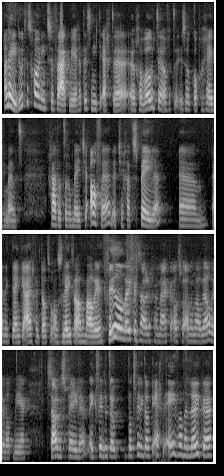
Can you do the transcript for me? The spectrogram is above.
Alleen je doet het gewoon niet zo vaak meer. Het is niet echt uh, een gewoonte. Of het is ook op een gegeven moment gaat het er een beetje af, hè, dat je gaat spelen. En ik denk eigenlijk dat we ons leven allemaal weer veel leuker zouden gaan maken als we allemaal wel weer wat meer zouden spelen. Ik vind het ook, dat vind ik ook echt een van de leuke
